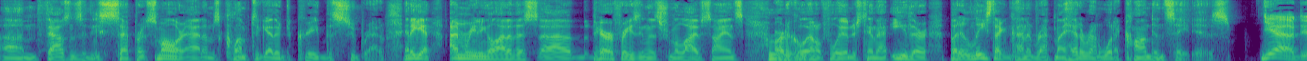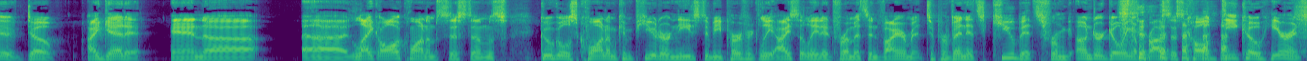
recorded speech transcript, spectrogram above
Um, thousands of these separate, smaller atoms clump together to create this superatom. And again, I'm reading a lot of this, uh, paraphrasing this from a live science article. I don't fully understand that either, but at least I can kind of wrap my head around what a condensate is. Yeah, dude, dope. I get it. And uh uh, like all quantum systems, Google's quantum computer needs to be perfectly isolated from its environment to prevent its qubits from undergoing a process called decoherence,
